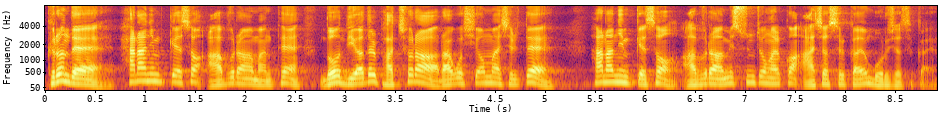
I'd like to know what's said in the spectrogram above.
그런데 하나님께서 아브라함한테 너 네 아들 바쳐라라고 시험하실 때 하나님께서 아브라함이 순종할 거 아셨을까요? 모르셨을까요?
